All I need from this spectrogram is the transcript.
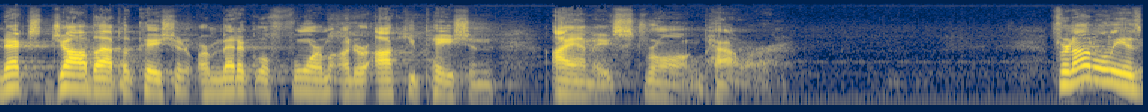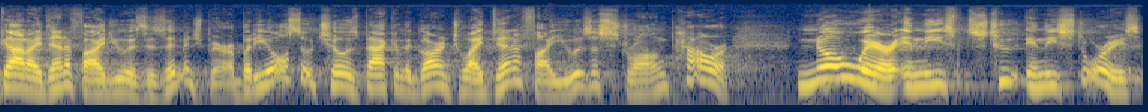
next job application or medical form under occupation. I am a strong power. For not only has God identified you as his image bearer, but he also chose back in the garden to identify you as a strong power. Nowhere in these, two, in these stories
